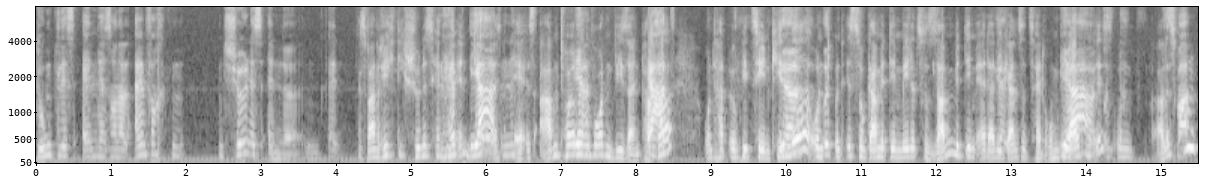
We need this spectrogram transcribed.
dunkles Ende, sondern einfach ein, ein schönes Ende. Ein, es war ein richtig schönes Happy End. Ja, er ist, er ist Abenteurer ja, geworden, wie sein Papa. Hat, und hat irgendwie zehn Kinder ja, und, und, und, ist sogar mit dem Mädel zusammen, mit dem er da die ganze Zeit rumgelaufen ja, ist und, und alles es war, cool.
